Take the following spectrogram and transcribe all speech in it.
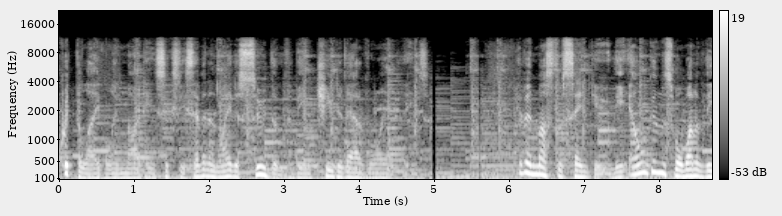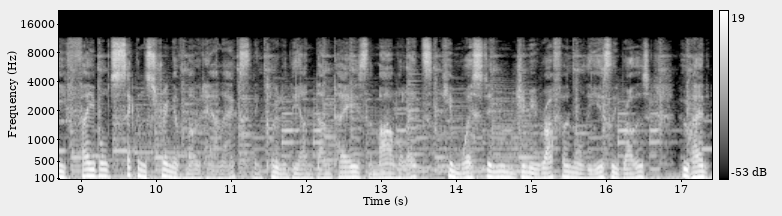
quit the label in 1967 and later sued them for being cheated out of royalties. Heaven must have sent you. The Elgins were one of the fabled second string of Motown acts that included the Andantes, the Marvelettes, Kim Weston, Jimmy Ruffin or the Isley Brothers, who had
